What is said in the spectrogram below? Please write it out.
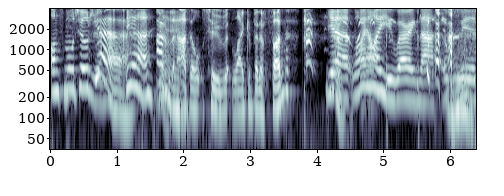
On small children. Yeah. Yeah. And adults who like a bit of fun. Yeah. Why are you wearing that weird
